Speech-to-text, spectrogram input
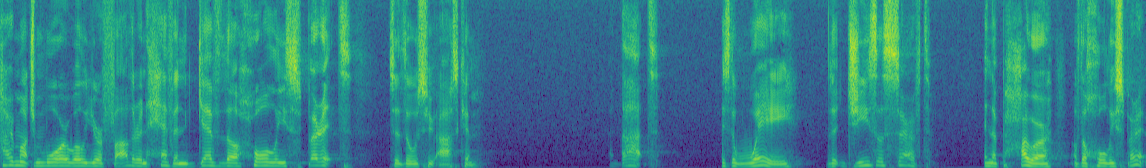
how much more will your Father in heaven give the Holy Spirit to those who ask him? And that is the way that Jesus served in the power of the Holy Spirit.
